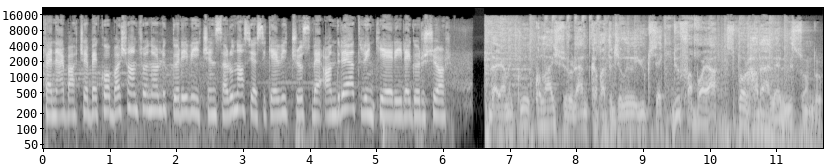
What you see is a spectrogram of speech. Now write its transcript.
Fenerbahçe Beko baş antrenörlük görevi için Sarunas Yasikevicius ve Andrea Trinchieri ile görüşüyor. Dayanıklı, kolay sürülen, kapatıcılığı yüksek Düfa Boya spor haberlerini sundu.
